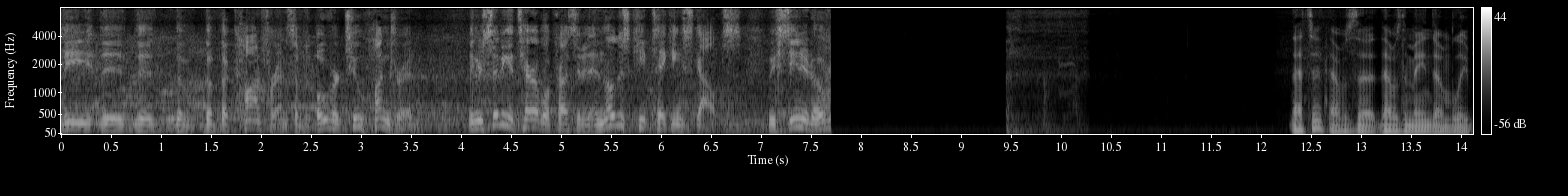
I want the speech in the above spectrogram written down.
the the, the, the, the the conference of over 200, then you're setting a terrible precedent, and they'll just keep taking scalps. We've seen it over. That's it. That was the that was the main dumb bleep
